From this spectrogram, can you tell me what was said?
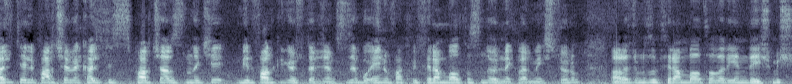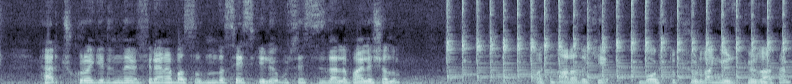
kaliteli parça ve kalitesiz parça arasındaki bir farkı göstereceğim size. Bu en ufak bir fren baltasında örnek vermek istiyorum. Aracımızın fren baltaları yeni değişmiş. Her çukura girdiğinde ve frene basıldığında ses geliyor. Bu sesi sizlerle paylaşalım. Bakın aradaki boşluk şuradan gözüküyor zaten.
